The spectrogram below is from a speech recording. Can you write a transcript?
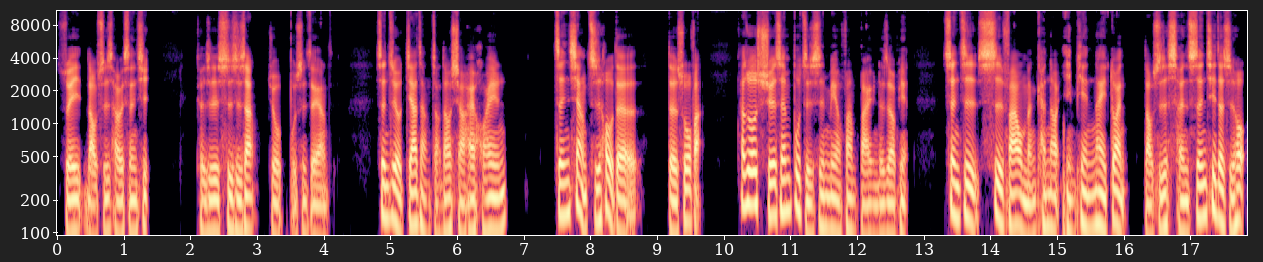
所以老师才会生气。可是事实上就不是这样子。甚至有家长找到小孩还原真相之后的的说法，他说学生不只是没有放白云的照片，甚至事发我们看到影片那一段，老师很生气的时候，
